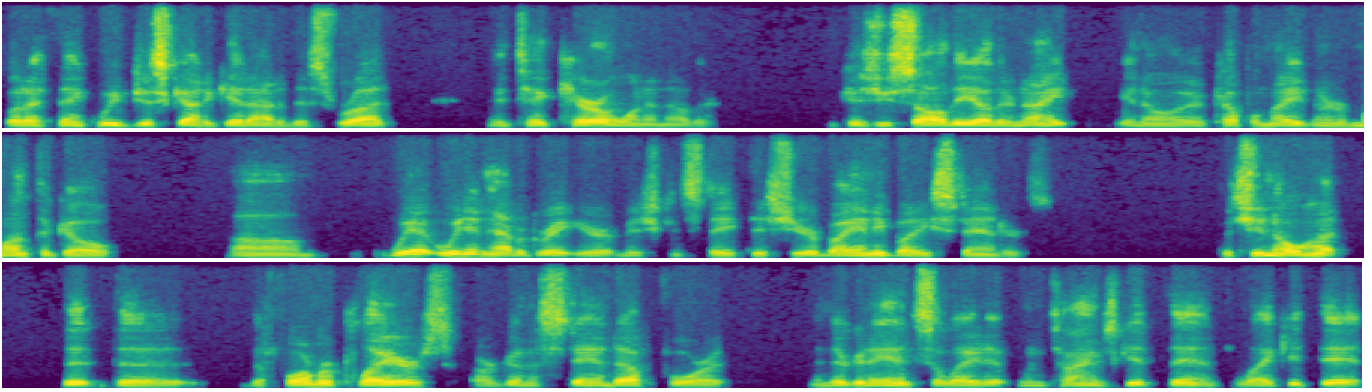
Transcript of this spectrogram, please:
but I think we've just got to get out of this rut and take care of one another, because you saw the other night, you know, a couple nights or a month ago, um, we we didn't have a great year at Michigan State this year by anybody's standards, but you know what, the the the former players are going to stand up for it, and they're going to insulate it when times get thin, like it did.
